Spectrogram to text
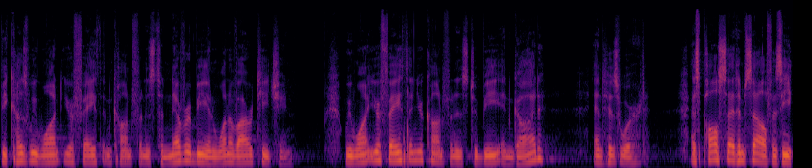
Because we want your faith and confidence to never be in one of our teaching we want your faith and your confidence to be in God and His Word. As Paul said himself, as he,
